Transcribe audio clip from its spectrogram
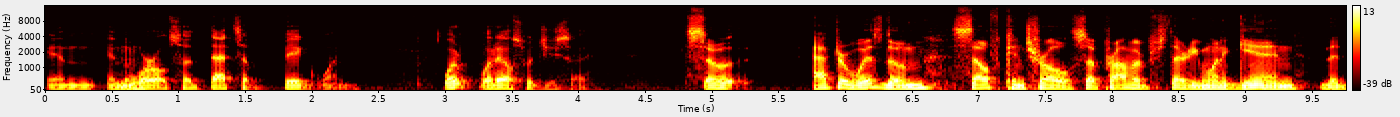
in in the world. So that's a big one. What what else would you say? So after wisdom, self-control. So Proverbs 31 again, the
